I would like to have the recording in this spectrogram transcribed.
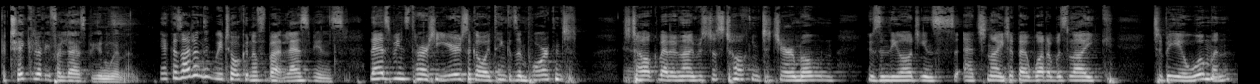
particularly for lesbian women. Yeah, because I don't think we talk enough about lesbians. Lesbians 30 years ago, I think it's important to talk about it. And I was just talking to Ger Moane, who's in the audience uh, tonight, about what it was like to be a woman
